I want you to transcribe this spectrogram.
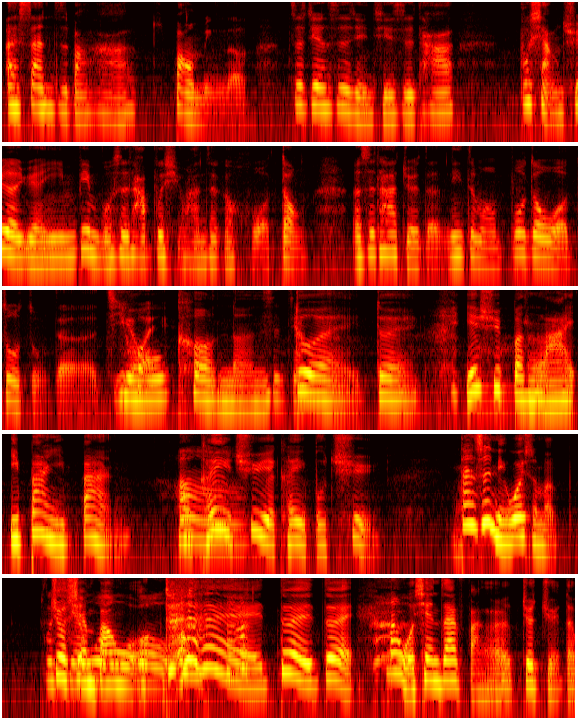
哎擅自帮他报名了这件事情。其实他不想去的原因，并不是他不喜欢这个活动，而是他觉得你怎么剥夺我做主的机会？有可能是这样。对对，也许本来一半一半，哦，可以去也可以不去，但是你为什么？就先帮我，对 对对，那我现在反而就觉得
